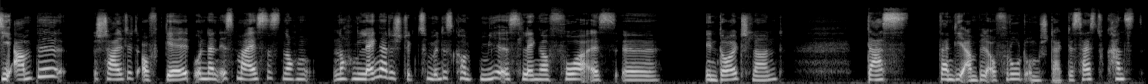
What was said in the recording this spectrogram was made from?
die Ampel schaltet auf gelb und dann ist meistens noch ein, noch ein längeres Stück, zumindest kommt mir es länger vor als äh, in Deutschland, dass dann die Ampel auf rot umsteigt. Das heißt, du kannst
